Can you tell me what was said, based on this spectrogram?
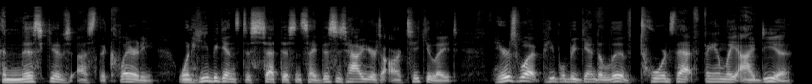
And this gives us the clarity when he begins to set this and say, This is how you're to articulate. Here's what people begin to live towards that family idea.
